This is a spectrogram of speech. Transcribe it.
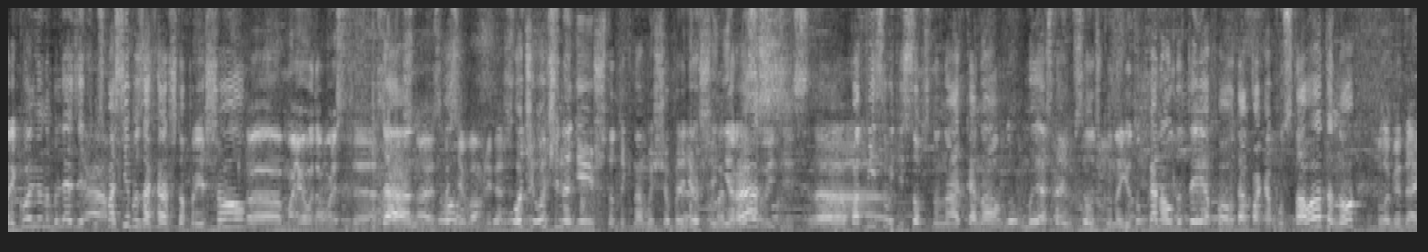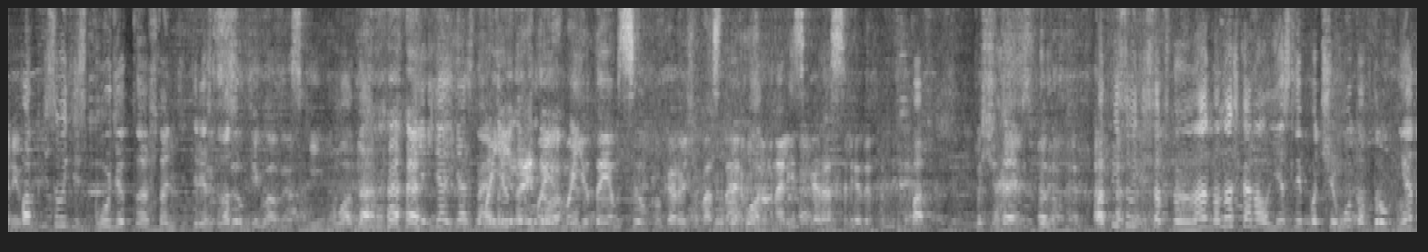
прикольно наблюдать за этим. Спасибо, Захар, что пришел. Э, Мое удовольствие Да, ну, Спасибо вам, ребят. что Очень, очень надеюсь, что ты к нам еще придешь и не раз. Подписывайтесь Э, на- Подписывайтесь, собственно, на канал. Ну, мы оставим ссылочку на YouTube канал ДТФ. а Там пока пустовато, но Благодарю. подписывайтесь, будет э, что-нибудь интересное. У нас- Ссылки, главное, скинь. Вот, да. Я, я- я знаю. Мы, найду. мы- мы UTM ссылку, короче, поставим. Журналистское расследование. По- Посчитаемся потом. Подписывайтесь, собственно, на, на наш канал, если почему-то вдруг нет.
